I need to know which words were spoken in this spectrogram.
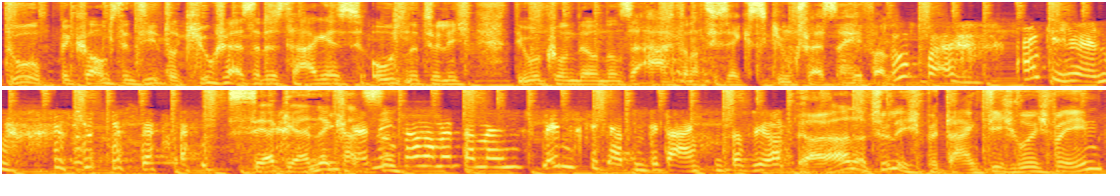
du bekommst den Titel Klugscheißer des Tages und natürlich die Urkunde und unser 886 klugscheißer -Häferl. Super, Dankeschön. Sehr gerne Ich kannst werde du. mich auch einmal bei meinem Lebensgefährten bedanken dafür. Ja, ja, natürlich. Bedank dich ruhig bei ihm.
